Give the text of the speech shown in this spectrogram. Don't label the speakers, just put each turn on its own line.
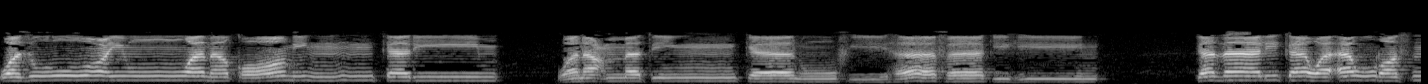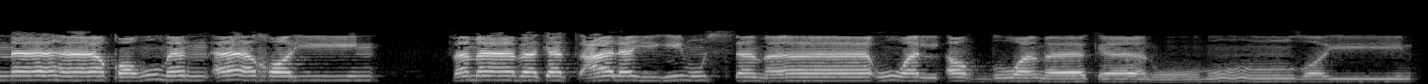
وزروع ومقام كريم ونعمة كانوا فيها فاكهين. كذلك وأورثناها قوما آخرين. فما بكت عليهم السماء والأرض وما كانوا منظرين.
